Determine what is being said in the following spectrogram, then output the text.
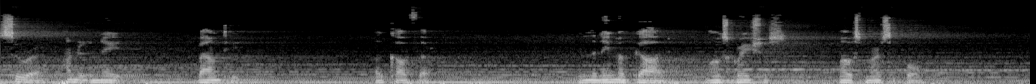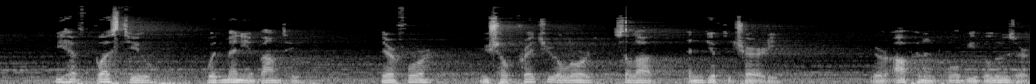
Surah 108 Bounty Al Kawthar In the name of God, most gracious, most merciful. We have blessed you with many a bounty. Therefore, you shall pray to your Lord Salat and give to charity. Your opponent will be the loser.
